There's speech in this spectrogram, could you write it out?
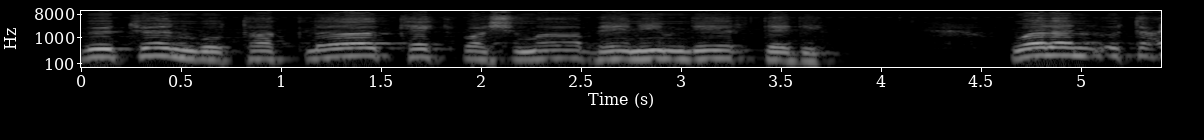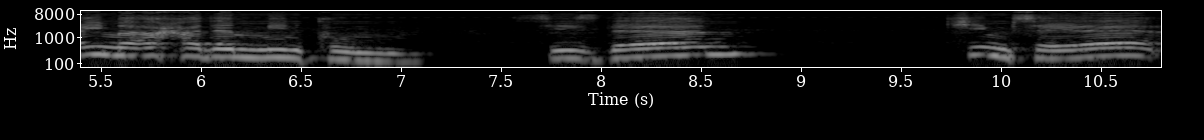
Bütün bu tatlı tek başıma benimdir dedi. Velen ut'ime ahaden minkum. Sizden kimseye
